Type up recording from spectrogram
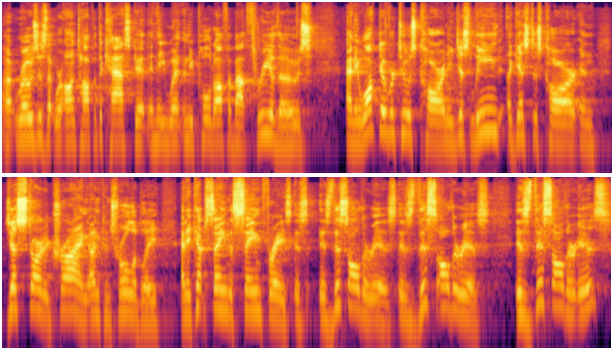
uh, roses that were on top of the casket, and he went and he pulled off about three of those. And he walked over to his car and he just leaned against his car and just started crying uncontrollably. And he kept saying the same phrase Is, is this all there is? Is this all there is? Is this all there is?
